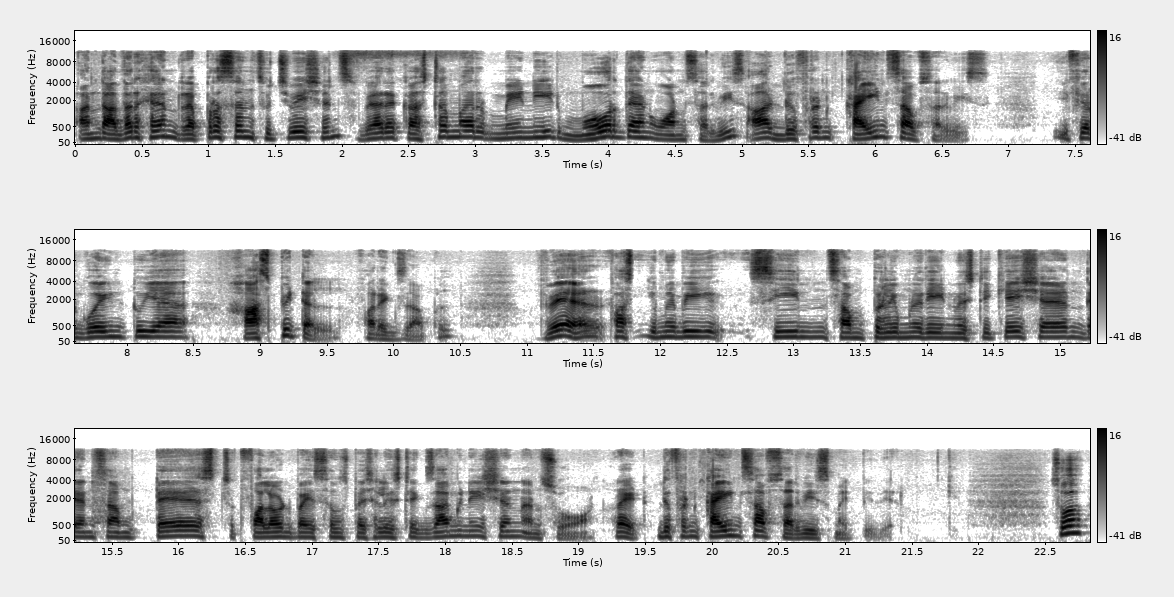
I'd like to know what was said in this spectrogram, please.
on the other hand represents situations where a customer may need more than one service or different kinds of service. If you are going to a hospital for example, where first you may be seen some preliminary investigation, then some test followed by some specialist examination and so on, right. Different kinds of service might be there. Okay. So,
